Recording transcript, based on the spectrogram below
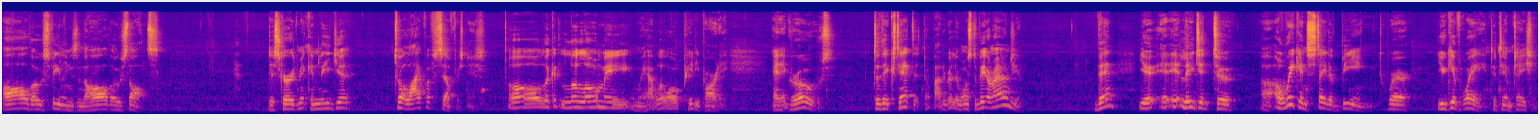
all those feelings and all those thoughts. Discouragement can lead you to a life of selfishness. Oh, look at little old me. And we have a little old pity party. And it grows to the extent that nobody really wants to be around you. Then you, it, it leads you to uh, a weakened state of being to where you give way to temptation.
